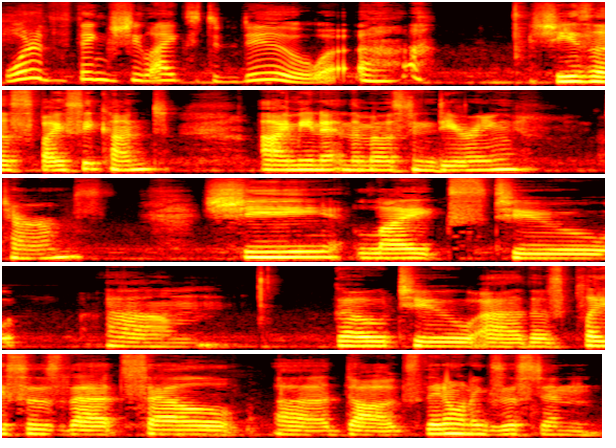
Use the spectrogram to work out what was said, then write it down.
what are the things she likes to do She's a spicy cunt. I mean it in the most endearing terms. She likes to um, go to uh, those places that sell uh, dogs. They don't exist in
